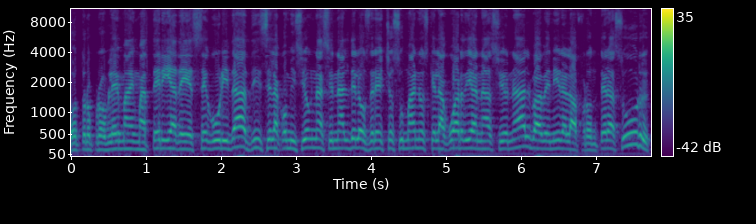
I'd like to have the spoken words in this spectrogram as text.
Otro problema en materia de seguridad, dice la Comisión Nacional de los Derechos Humanos que la Guardia Nacional va a venir a la frontera sur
